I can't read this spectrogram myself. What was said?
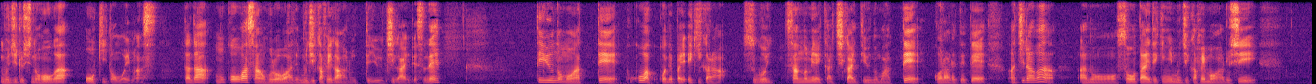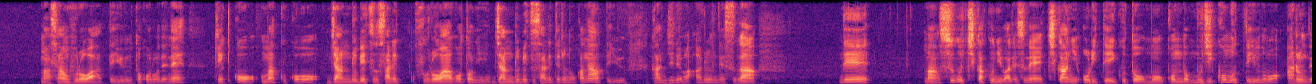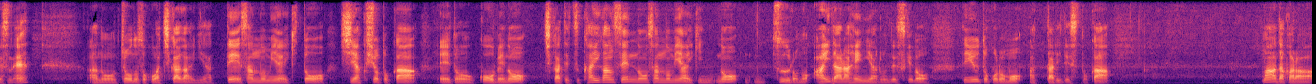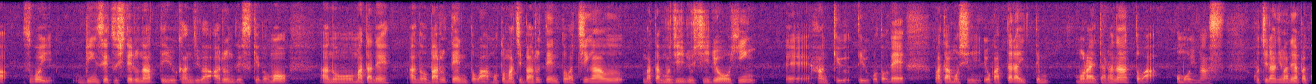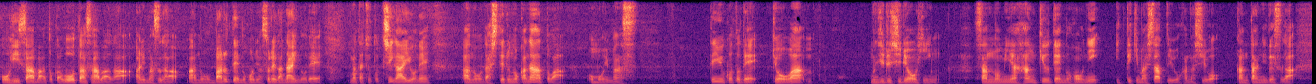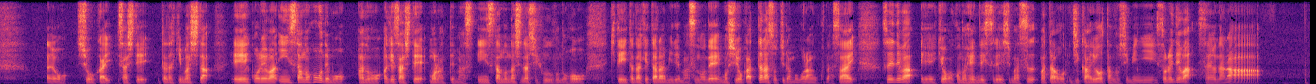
無印の方が大きいと思います。ただ、向こうは3フロアで無地カフェがあるっていう違いですね。っていうのもあって、ここはここでやっぱり駅からすごい三宮駅から近いっていうのもあって来られてて、あちらは、あの、相対的に無地カフェもあるし、まあ3フロアっていうところでね、結構うまくこう、ジャンル別され、フロアごとにジャンル別されてるのかなっていう感じではあるんですが、で、まあ、すぐ近くにはですね、地下に降りていくと、もう今度無事込むっていうのもあるんですね。あの、ちょうどそこは地下街にあって、三宮駅と市役所とか、えっ、ー、と、神戸の地下鉄海岸線の三宮駅の通路の間ら辺にあるんですけど、っていうところもあったりですとか、まあだから、すごい隣接してるなっていう感じはあるんですけども、あの、またね、あの、バルテンとは、元町バルテンとは違う、また無印良品、えー、阪急っていうことで、またもしよかったら行ってもらえたらなとは思います。こちらにはね、やっぱりコーヒーサーバーとかウォーターサーバーがありますが、あの、バルテンの方にはそれがないので、またちょっと違いをね、あの、出してるのかなとは思います。っていうことで今日は無印良品三宮阪急店の方に行ってきましたというお話を簡単にですが、えー、紹介させていただきました。えー、これはインスタの方でも、あの、上げさせてもらってます。インスタのなしなし夫婦の方、来ていただけたら見れますので、もしよかったらそちらもご覧ください。それでは、えー、今日はこの辺で失礼します。また次回をお楽しみに。それでは、さようなら。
